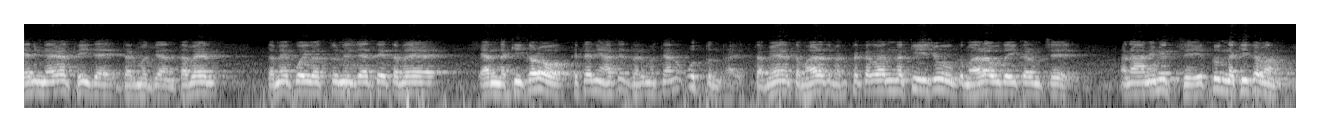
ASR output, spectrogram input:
એની મેરેજ થઈ જાય ધર્મ ધ્યાન તમે તમે કોઈ વસ્તુની જાતે તમે એમ નક્કી કરો કે તેની હાથે ધર્મ ધ્યાન ઉત્પન્ન થાય. તમે, તમારે ભક્ત કરવાનું નક્કી શું કે મારા ઉદયકર્મ છે અને આ નિમિત્ત છે, એટલું જ નક્કી કરવાનું.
